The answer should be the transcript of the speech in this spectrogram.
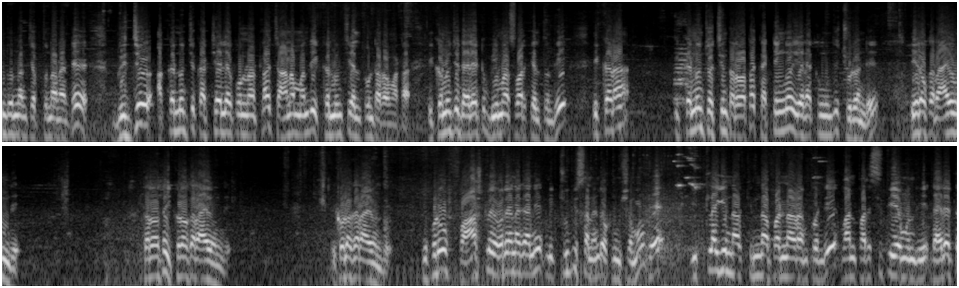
ఉంటుందని చెప్తున్నానంటే బ్రిడ్జ్ అక్కడ నుంచి కట్ చేయలేకున్నట్ల చాలా మంది ఇక్కడ నుంచి వెళ్తుంటారు అనమాట ఇక్కడ నుంచి డైరెక్ట్ భీమాస్ వరకు వెళ్తుంది. ఇక్కడ ఇక్కడ నుంచి వచ్చిన తర్వాత కట్టింగ్లో ఏ రకం ఉంది చూడండి. ఇక్కడ ఒక రాయి ఉంది. తర్వాత ఇక్కడ ఒక రాయి ఉంది. ఇక్కడ ఒక రాయి ఉంది. ఇప్పుడు ఫాస్ట్లో ఎవరైనా కానీ మీకు చూపిస్తానండి ఒక నిమిషము. ఇట్లాగి నా కింద పడినాడు అనుకోండి వాని పరిస్థితి ఏముంది? డైరెక్ట్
